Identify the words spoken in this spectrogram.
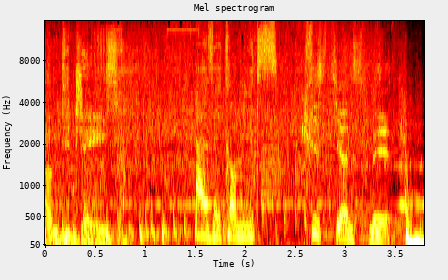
Maximum DJs. Avec en mix. Christian Smith.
